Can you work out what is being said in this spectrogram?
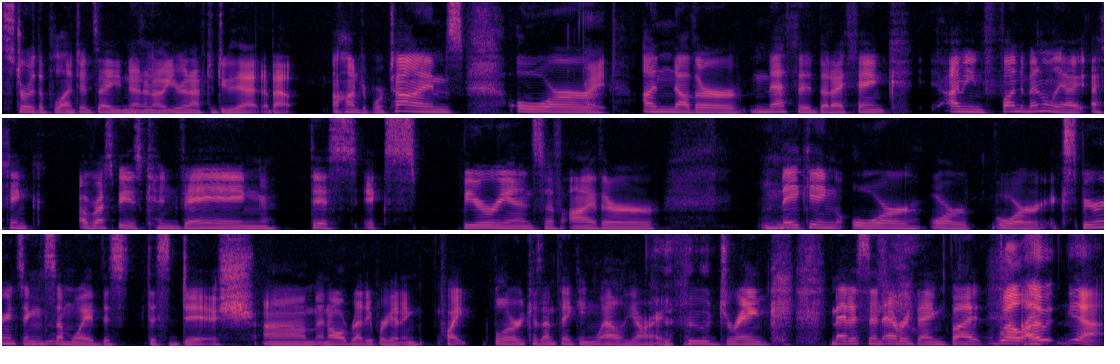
stir the polenta and say, no, mm-hmm. no, no, you're going to have to do that about a hundred more times, or right. another method that I think, I mean, fundamentally, I, I think a recipe is conveying this experience of either mm-hmm. making or or or experiencing mm-hmm. some way this this dish. Um, and already we're getting quite blurred because I'm thinking, well, yeah, all right, food, drink, medicine, everything. But well, I, I yeah.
